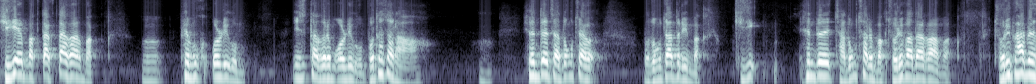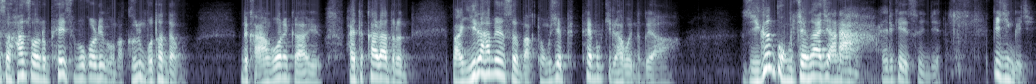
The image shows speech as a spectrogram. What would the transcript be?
기계 막 닦다가 막 어, 페북 올리고 인스타그램 올리고 못 하잖아. 어, 현대 자동차 노동자들이 막 기, 현대 자동차를 막 조립하다가 막 조립하면서 한 손으로 페이스북 올리고 막 그걸 못 한다고. 근데 가만 보니까 화이트 칼라들은 막 일하면서 막 동시에 페북질을 하고 있는 거야. 그래서 이건 공정하지 않아. 이렇게 해서 이제 삐진 거지.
